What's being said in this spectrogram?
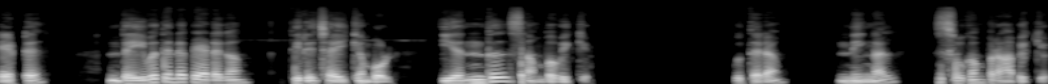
എട്ട്. ദൈവത്തിന്റെ പേടകം തിരിച്ചയക്കുമ്പോൾ എന്ത് സംഭവിക്കും? ഉത്തരം നിങ്ങൾ സുഖം പ്രാപിക്കും.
